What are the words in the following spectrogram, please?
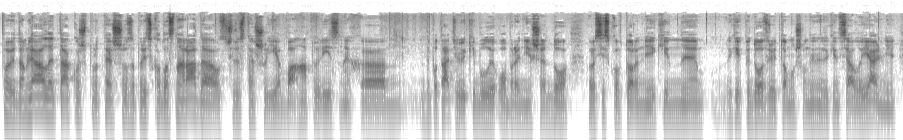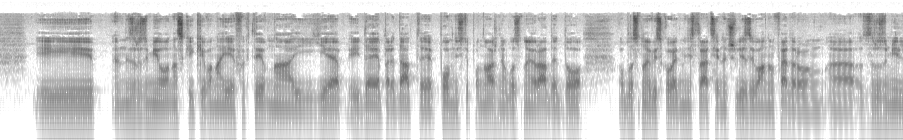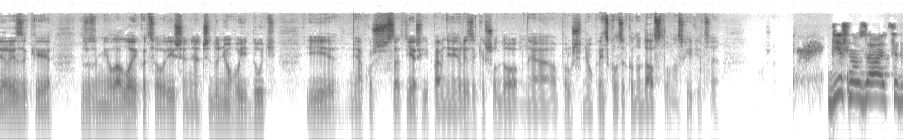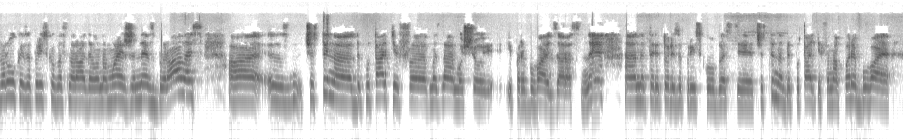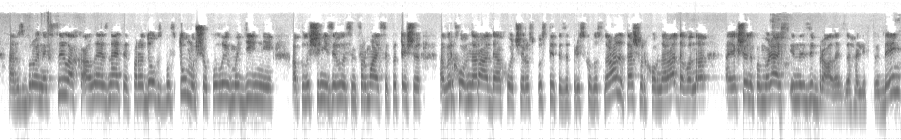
Повідомляли також про те, що Запорізька обласна рада, ось через те, що є багато різних е, депутатів, які були обрані ще до російського вторгнення, які не яких підозрюють, тому що вони не до кінця лояльні, і незрозуміло наскільки вона є ефективна. Є ідея передати повністю повноваження обласної ради до обласної військової адміністрації на чолі з Іваном Федоровим. Е, Зрозумілі ризики зрозуміла логіка цього рішення, чи до нього йдуть, і якось є і певні ризики щодо е, порушення українського законодавства, наскільки це Дійсно, за ці два роки Запорізька обласна рада вона майже не збиралась. Е, частина депутатів е, ми знаємо, що і перебувають зараз не е, на території Запорізької області. Частина депутатів вона перебуває в збройних силах. Але знаєте, парадокс був в тому, що коли в медійній площині з'явилася інформація про те, що Верховна Рада хоче розпустити Запорізьку обласну раду, та ж Верховна Рада, вона, якщо не помиляюсь, і не зібралась взагалі в той день.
